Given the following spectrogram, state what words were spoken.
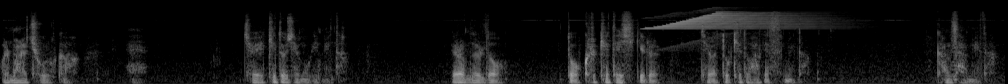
얼마나 좋을까. 예, 저의 기도 제목입니다. 여러분들도 또 그렇게 되시기를 제가 또 기도하겠습니다. 감사합니다.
